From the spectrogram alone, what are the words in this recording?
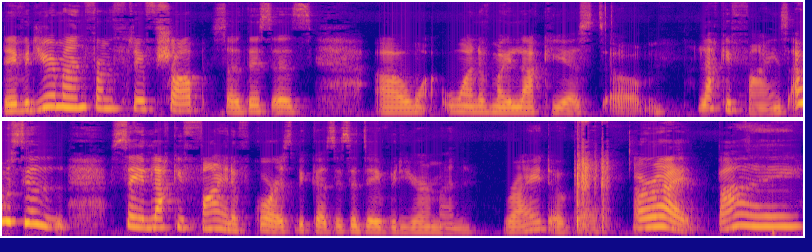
David Yurman from Thrift Shop. So this is uh, one of my luckiest um, lucky finds. I would still say lucky find, of course, because it's a David Yurman, right? Okay. All right. Bye.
